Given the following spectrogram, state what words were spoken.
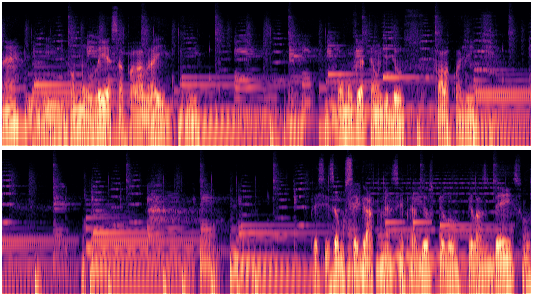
né? E vamos ler essa palavra aí e vamos ver até onde Deus fala com a gente. Precisamos ser gratos, né? Sempre a Deus pelo, pelas bênçãos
